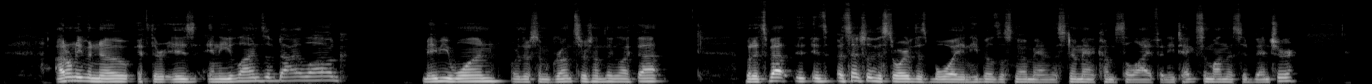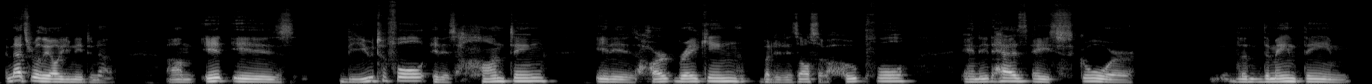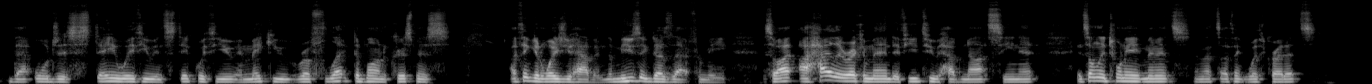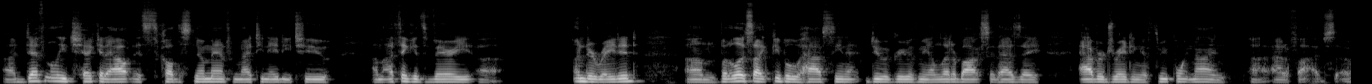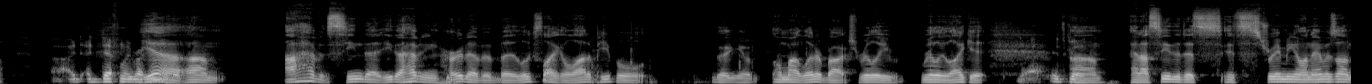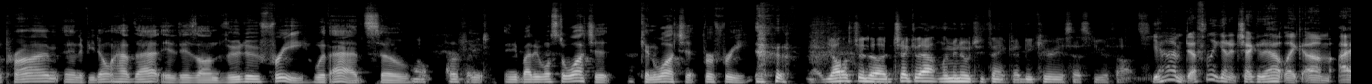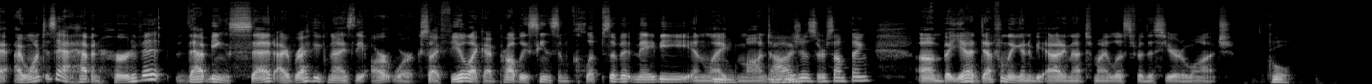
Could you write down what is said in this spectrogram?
I don't even know if there is any lines of dialogue. Maybe one, or there's some grunts or something like that. But it's about it's essentially the story of this boy, and he builds a snowman, and the snowman comes to life, and he takes him on this adventure, and that's really all you need to know. Um, it is beautiful. It is haunting. It is heartbreaking, but it is also hopeful, and it has a score the the main theme that will just stay with you and stick with you and make you reflect upon Christmas. I think in ways you haven't. The music does that for me. So I, I highly recommend if you two have not seen it. It's only 28 minutes, and that's I think with credits. Uh, definitely check it out. It's called The Snowman from 1982. Um, I think it's very uh, underrated, um, but it looks like people who have seen it do agree with me on Letterboxd. It has a average rating of 3.9 uh, out of five. So uh, I, I definitely recommend Yeah, it. um, I haven't seen that either. I haven't even heard of it, but it looks like a lot of people that you know on my letterboxd really really like it. Yeah, it's good. Um, and I see that it's it's streaming on Amazon Prime, and if you don't have that, it is on Vudu free with ads. So oh, perfect. anybody who wants to watch it can watch it for free. Yeah, y'all should uh, check it out and let me know what you think. I'd be curious as to your thoughts. Yeah, I'm definitely gonna check it out. Like, um, I I want to say I haven't heard of it. That being said, I recognize the artwork, so I feel like I've probably seen some clips of it, maybe in like Mm, montages or something. Um, but yeah, definitely going to be adding that to my list for this year to watch. Cool.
